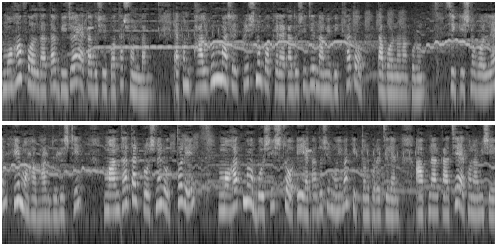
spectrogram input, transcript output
মহাফলদাতা বিজয় একাদশীর কথা শুনলাম। এখন ফাল্গুন মাসের কৃষ্ণ পক্ষের একাদশী যে নামে বিখ্যাত, তা বর্ণনা করুন। শ্রীকৃষ্ণ বললেন, হে মহাভাগ যুধিষ্ঠির মান্ধাতার প্রশ্নের উত্তরে মহাত্মা বশিষ্ঠ এই একাদশীর মহিমা কীর্তন করেছিলেন। আপনার কাছে এখন আমি সেই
